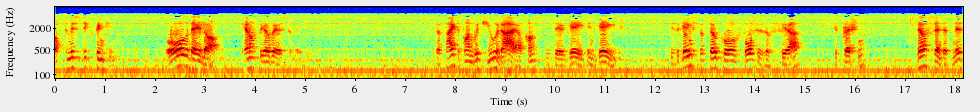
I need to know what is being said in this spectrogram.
optimistic thinking all the day long cannot be overestimated. The fight upon which you and I are constantly engaged is against the so-called forces of fear, depression, self-centeredness,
